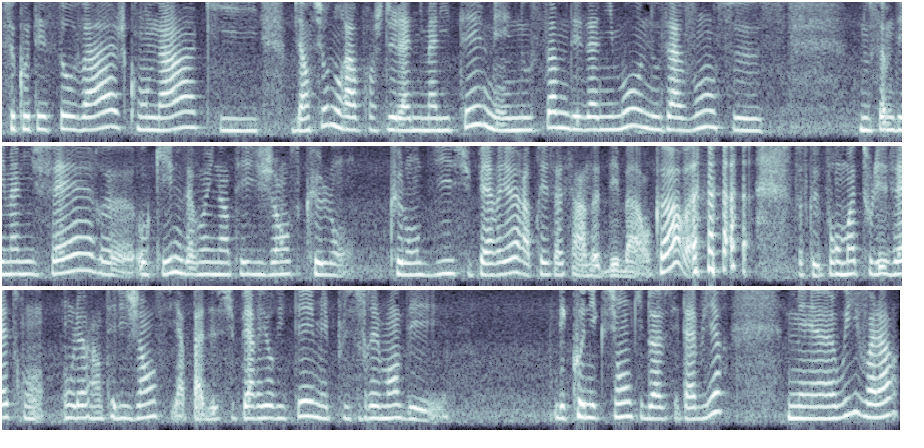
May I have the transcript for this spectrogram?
ce côté sauvage qu'on a qui bien sûr nous rapproche de l'animalité mais nous sommes des animaux nous avons ce, nous sommes des mammifères euh, ok nous avons une intelligence que l'on que l'on dit supérieure. Après ça c'est un autre débat encore. Parce que pour moi tous les êtres ont, ont leur intelligence. Il n'y a pas de supériorité mais plus vraiment des des connexions qui doivent s'établir mais euh, oui, voilà.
